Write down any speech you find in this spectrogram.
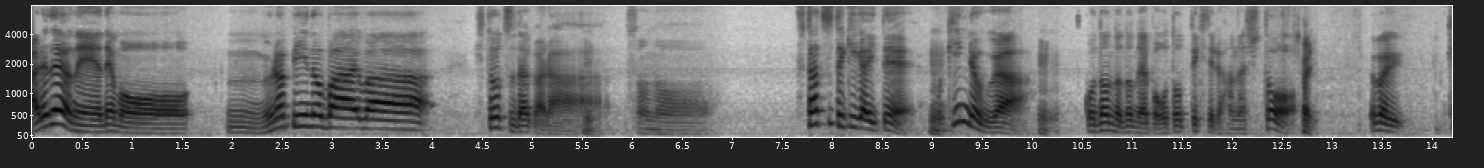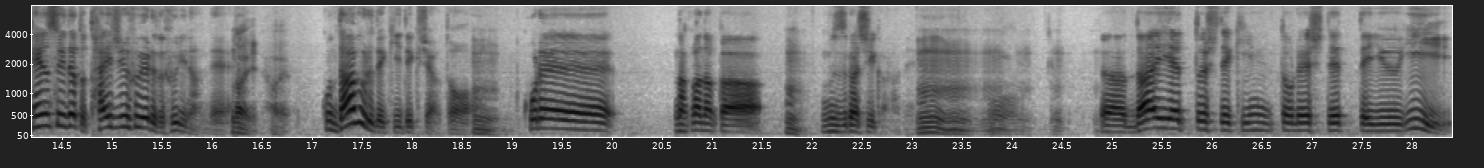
あれだよね。でも、うん、村 P の場合は一つだから、うん、その二つ敵がいて、うん、筋力がこうどんどんどんどんやっぱ劣ってきてる話と、はい、やっぱり懸垂だと体重増えると不利なんで、はいはい、このダブルで効いてきちゃうと、うん、これなかなか難しいからね。ダイエットして筋トレしてっていういい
